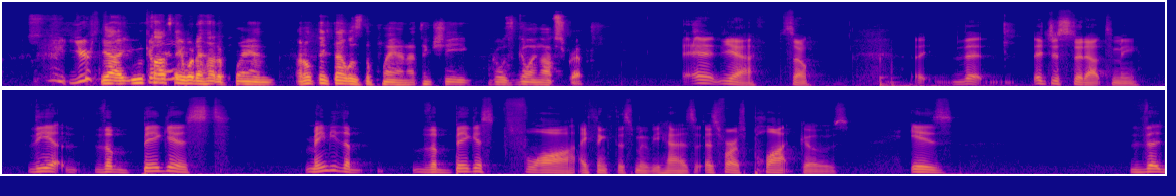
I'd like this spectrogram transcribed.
You're yeah, you thought they would have had a plan. I don't think that was the plan. I think she was going off script. Uh, yeah. So uh, that it just stood out to me. The the biggest maybe the the biggest flaw I think this movie has as far as plot goes is the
